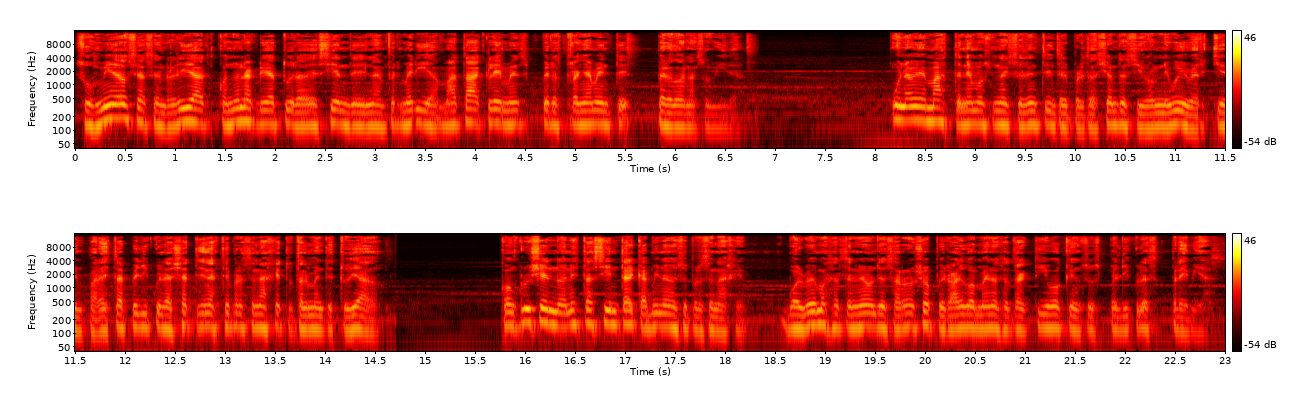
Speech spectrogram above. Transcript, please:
Sus miedos se hacen realidad cuando una criatura desciende en la enfermería, mata a Clemens, pero extrañamente perdona su vida. Una vez más tenemos una excelente interpretación de Sigourney Weaver, quien para esta película ya tiene a este personaje totalmente estudiado. Concluyendo en esta cinta el camino de su personaje, volvemos a tener un desarrollo pero algo menos atractivo que en sus películas previas.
